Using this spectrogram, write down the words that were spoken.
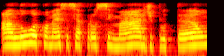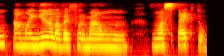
A Lua começa a se aproximar de Plutão, amanhã ela vai formar um, um aspecto.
